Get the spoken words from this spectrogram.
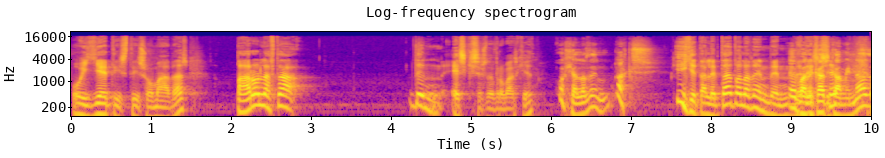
ο ηγέτης της ομάδας. Παρ' όλα αυτά δεν έσκησε στο Ευρωμπάσκετ. Όχι, αλλά δεν. Εντάξει. Είχε τα λεπτά του, αλλά δεν. δεν Έβαλε δεν κάτι έσκησε. καμινάδες.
